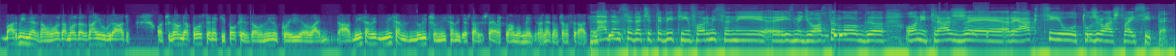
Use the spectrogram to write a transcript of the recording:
bar mi ne znamo, možda možda znaju u gradu. Očigledno da postoje neki pokret za aluminium koji, ovaj, a nisam, nisam lično nisam vidio šta, šta je osnovno medijima, ne znam čemu se radi. Nadam se da ćete biti informisani e, između ostalog, e, oni traže reakciju tužilaštva i SIPE.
